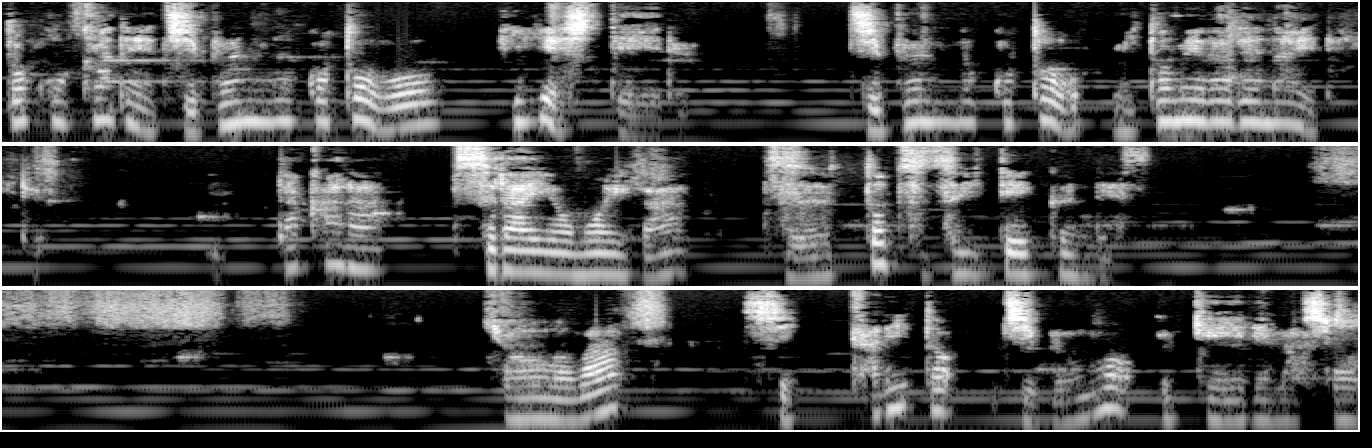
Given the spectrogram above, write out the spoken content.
どこかで自分のことを卑下している。自分のことを認められないでいる。だから辛い思いがずっと続いていくんです。今日はしっかりと自分を受け入れましょ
